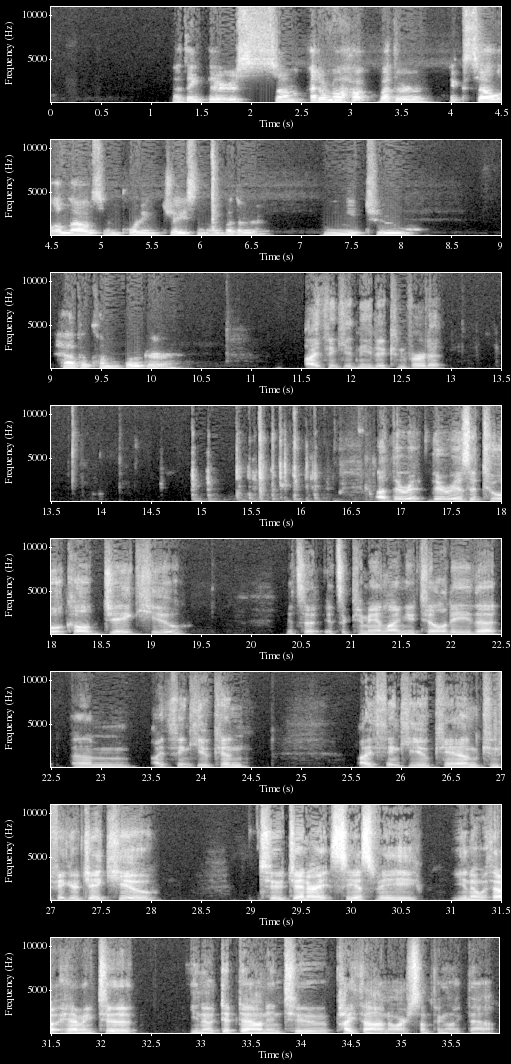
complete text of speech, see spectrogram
I think there is some, I don't know how, whether Excel allows importing JSON or whether we need to have a converter. I think you'd need to convert it. Uh, there, there is a tool called JQ. It's a, it's a command line utility that um, I think you can, I think you can configure JQ to generate CSV, you know, without having to, you know, dip down into Python or something like that.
